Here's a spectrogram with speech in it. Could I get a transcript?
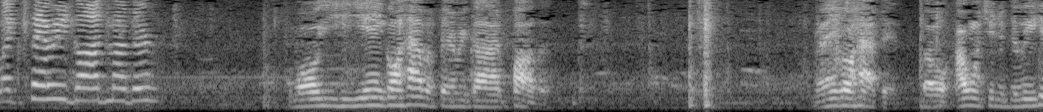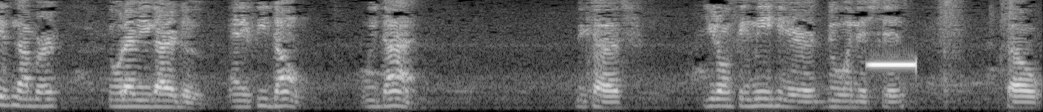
Like fairy godmother. Well, you, you ain't gonna have a fairy godfather. That ain't gonna happen. So I want you to delete his number, do whatever you gotta do. And if you don't, we done. Because you don't see me here doing this shit. So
